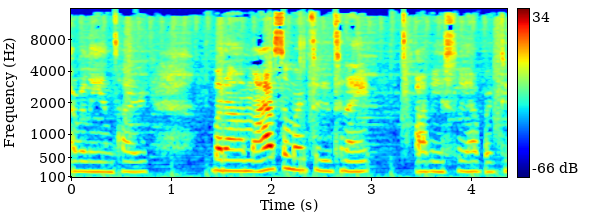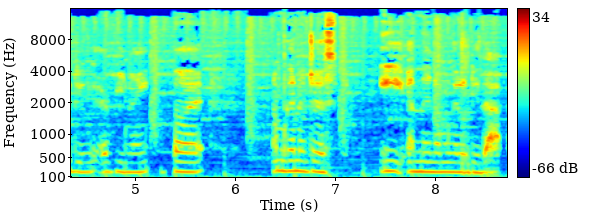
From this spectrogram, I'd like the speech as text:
I really am tired. But um, I have some work to do tonight. Obviously, I have work to do every night, but I'm gonna just eat and then I'm gonna do that.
